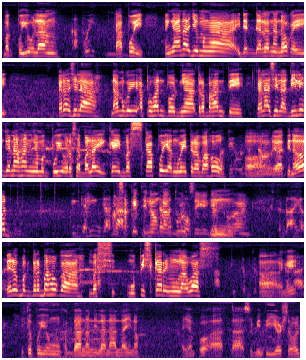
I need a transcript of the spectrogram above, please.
magpuyo lang Kapoy. kapoy. Nga na yung mga idadara na no kay kana sila namo koy apuhan pod nga trabahante kana sila dili ganahan nga magpuyo ra sa balay kay mas kapoy ang way trabaho. Oh, di ba tinod? Higda-higda ta. Magsakit tinong ta kag sige Mm. laaya. Pero magtrabaho ka, mas mupiskar imong lawas. Ah, lagi. Ito po yung hagdanan nila nanay, no? Ayan po, at ah, 70 years old.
